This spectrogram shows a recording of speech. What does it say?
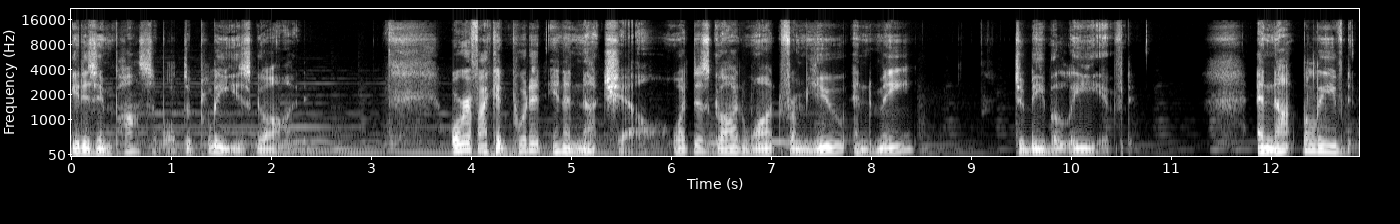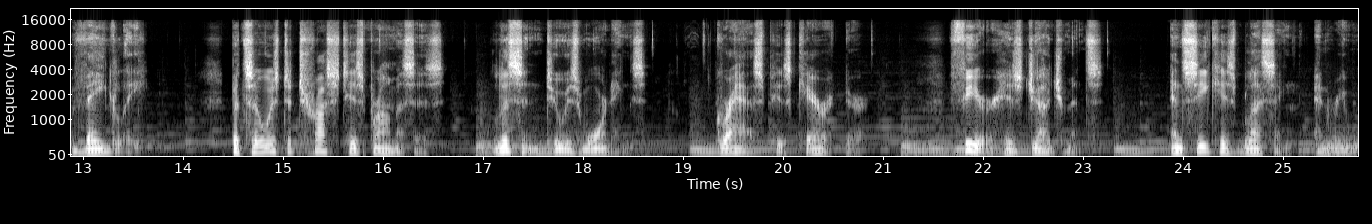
it is impossible to please God. Or if I could put it in a nutshell, what does God want from you and me? To be believed. And not believed vaguely, but so as to trust His promises listen to his warnings, grasp his character, fear his judgments, and seek his blessing and rewards.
